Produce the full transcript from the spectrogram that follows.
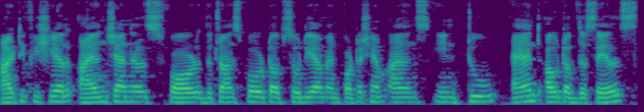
artificial ion channels for the transport of sodium and potassium ions into and out of the cells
